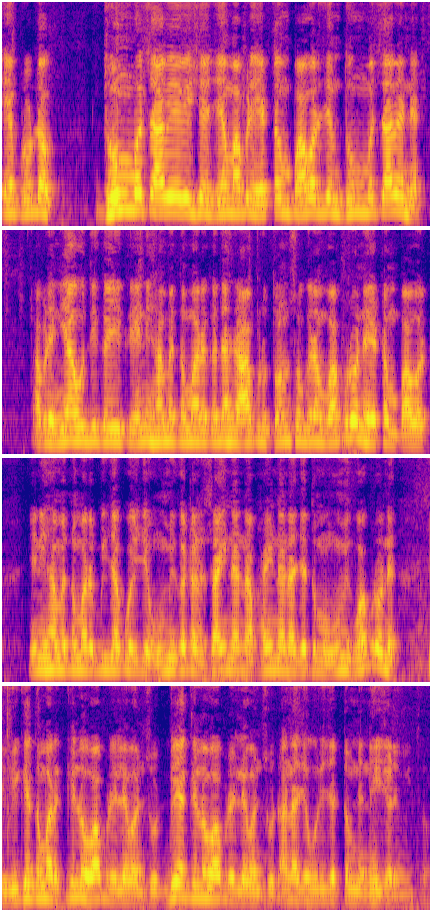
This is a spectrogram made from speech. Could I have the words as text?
એ પ્રોડક્ટ ધૂમ મચાવે એવી છે, જેમ આપણે એટમ પાવર જેમ ધૂમ મચાવે ને, આપણે ન્યા સુધી કહીએ કે એની સામે તમારે કદાચ આપણું ત્રણસો ગ્રામ વાપરો ને એટમ પાવર એની સામે તમારે બીજા કોઈ જે હુમિક કટાણ ચાઇનાના ફાઇનાના જે તમે હુમિક વાપરો ને, એ વિગે તમારે કિલો વાપરી લેવાનું છૂટ, બે કિલો વાપરી લેવાનું છૂટ. આના જેવું રિઝલ્ટ તમને નહીં જડે મિત્રો.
